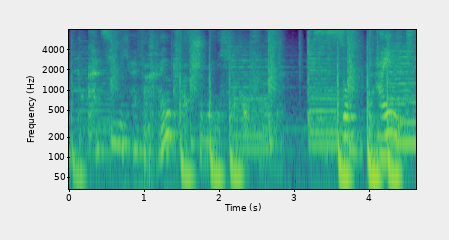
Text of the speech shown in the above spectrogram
Du kannst hier nicht einfach reinquatschen, wenn ich hier aufnehme. Das ist so peinlich.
